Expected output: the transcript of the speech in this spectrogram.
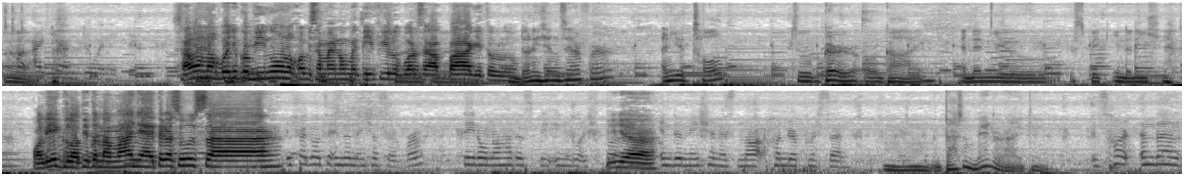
but Uh. I can't do anything. Sama sama gue juga bingung loh kalau bisa main Nome TV lo gue harus apa gitu loh. Indonesian server and you talk to girl or guy and then you speak Indonesia. Polyglot itu namanya, itu kan susah. If I go to Indonesia server, they don't know how to speak English. But Yeah. Indonesian is not hundred percent. Mm, it doesn't matter, I think. It's hard, and then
